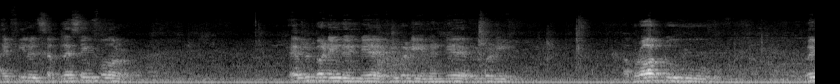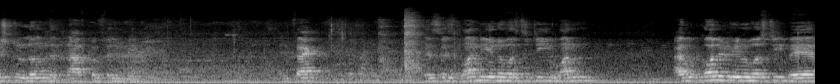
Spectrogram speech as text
I feel it's a blessing for everybody in India everybody in India everybody abroad to wish to learn the craft of film making in fact this is one university one I would call it university where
